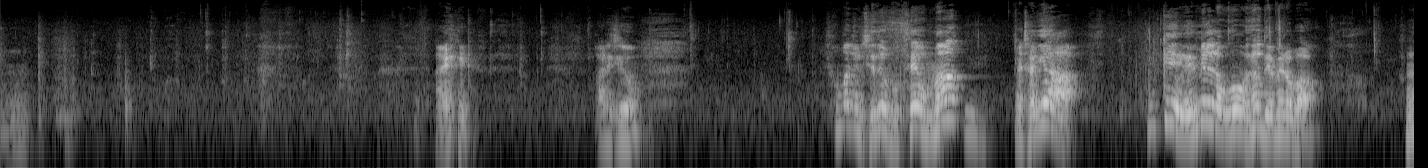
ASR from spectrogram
음. 아니 아니 지금. 혀만 좀 제대로 못해 엄마? 야 자기야. 함께 내밀라고. 혀 내밀어봐. 응?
